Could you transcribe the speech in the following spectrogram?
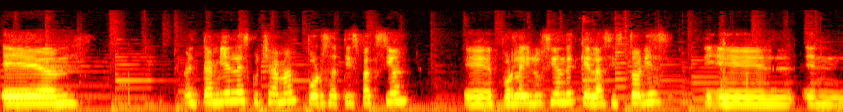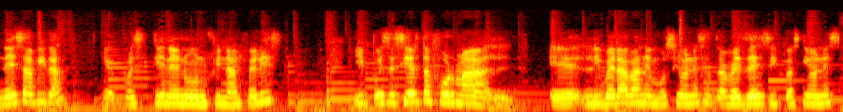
Em, también la escuchaban por satisfacción, eh, por la ilusión de que las historias en, esa vida eh, pues tienen un final feliz y pues de cierta forma liberaban emociones a través de situaciones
